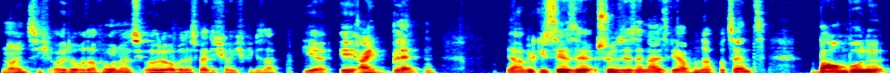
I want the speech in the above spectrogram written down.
90 Euro oder 95 Euro, aber das werde ich euch, wie gesagt, hier eh einblenden. Ja, wirklich sehr, sehr schön, sehr, sehr nice. Wir haben 100% Baumwolle.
